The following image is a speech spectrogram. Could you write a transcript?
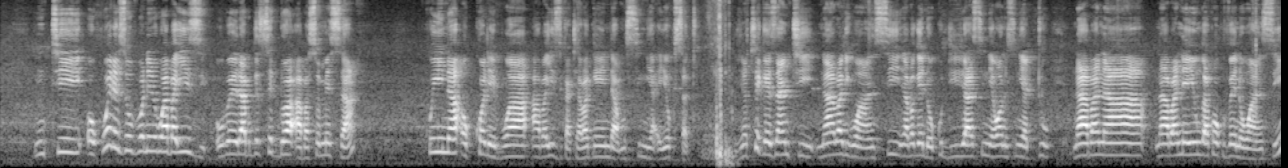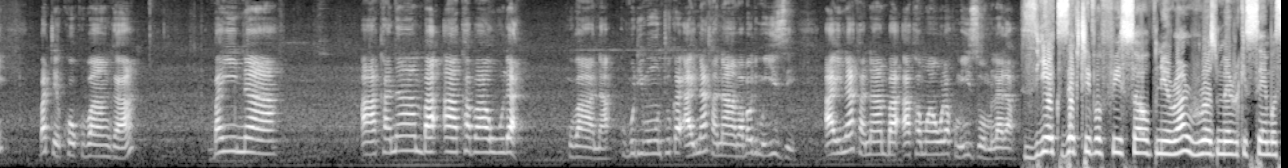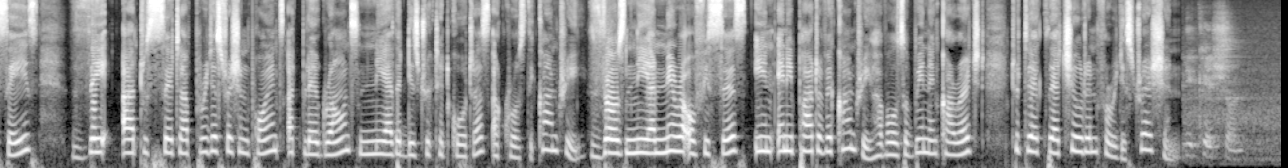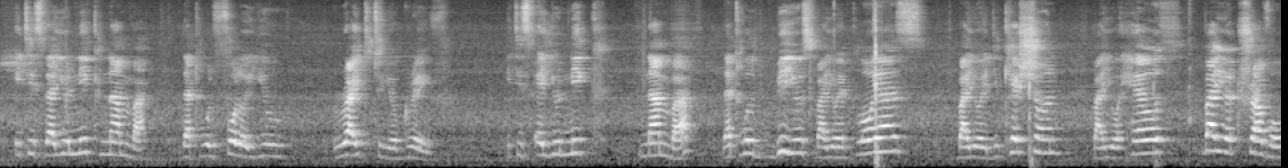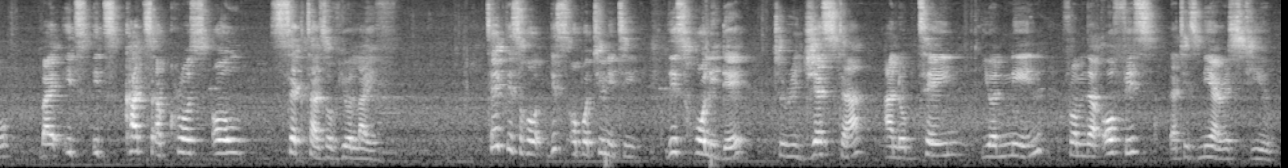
nti okuweereza obubonero bw'abayizi obubeera bugezeseddwa abasomesa kuyina okukolebwa abayizi kati abagenda mu sinia eyokusatu. Kino kitegeeza nti n'abali wansi n'abagenda okuddirira sinia 1 sinia 2 n'abaneeyungako okuva eno wansi bateekwa okuba nga bayina akanamba akabawula ku baana ku buli muntu alina akanamba buli muyizi aina akanamba akamwawula ku muyizi omulala the executive officer of nera rosemary kisembo says they are to set up registration points at playgrounds near the district headquarters across the country. Those near NERA offices in any part of the country have also been encouraged to take their children for registration. Education. It is the unique number that will follow you right to your grave. It is a unique number that will be used by your employers, by your education, by your health, by your travel, by it's, it's cuts across all sectors of your life. Take this, whole, this opportunity, this holiday, to register and obtain your NIN from the office that is nearest you.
